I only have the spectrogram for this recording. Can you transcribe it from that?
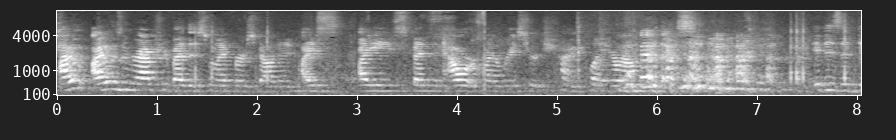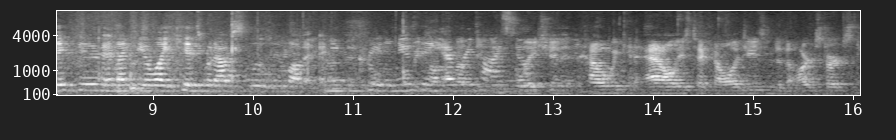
I, I was enraptured by this when I first found it. I, I spent an hour of my research time playing around with this. it is addictive, and I feel like kids would absolutely love it. And you can create a new We thing talked every about time. the installation and how we can add all these technologies into the ArtStart Studio.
